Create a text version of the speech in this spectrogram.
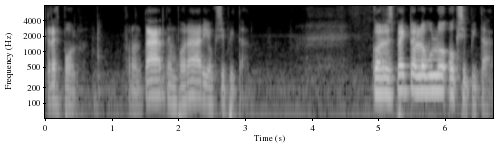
Tres polos. Frontal, temporal y occipital. Con respecto al lóbulo occipital.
